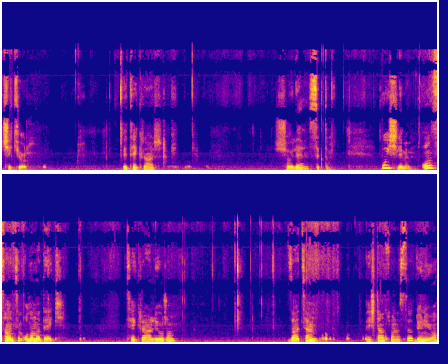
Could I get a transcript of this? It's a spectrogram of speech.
çekiyorum. Ve tekrar şöyle sıktım. Bu işlemi 10 santim olana dek tekrarlıyorum. Zaten 5'ten sonrası dönüyor.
